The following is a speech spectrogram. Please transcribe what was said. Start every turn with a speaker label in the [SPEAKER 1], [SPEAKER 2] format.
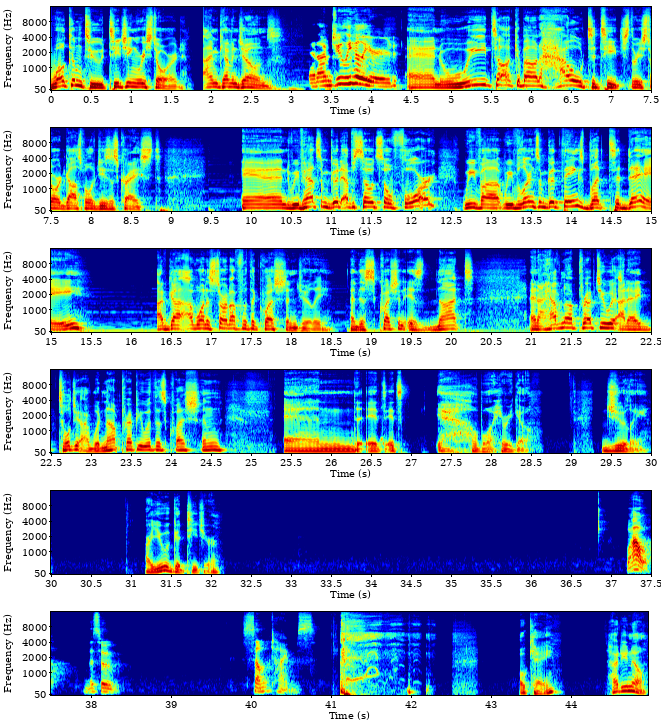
[SPEAKER 1] Welcome to Teaching Restored. I'm Kevin Jones.
[SPEAKER 2] And I'm Julie Hillyard.
[SPEAKER 1] And we talk about how to teach the restored gospel of Jesus Christ. And we've had some good episodes so far. We've uh, we've learned some good things, but today I've got I want to start off with a question, Julie. And this question is not and I have not prepped you and I told you I would not prep you with this question. And it's it's yeah, oh boy, here we go. Julie, are you a good teacher?
[SPEAKER 2] Wow. That's a sometimes.
[SPEAKER 1] okay. How do you know?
